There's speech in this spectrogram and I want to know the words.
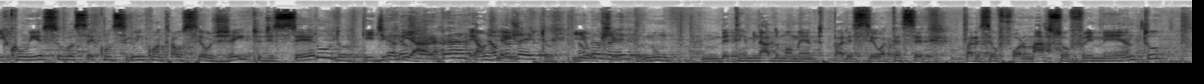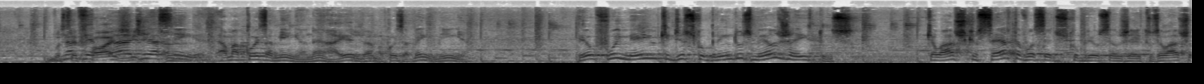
E com isso você conseguiu encontrar o seu jeito de ser Tudo. e de é criar. Jeito, é, é, um é jeito. meu jeito. E é o, que jeito. Num, num determinado momento pareceu até ser, pareceu formar sofrimento você Na verdade, foge. assim, ah. é uma coisa minha, né? Aí já é uma coisa bem minha. Eu fui meio que descobrindo os meus jeitos. Que eu acho que o certo é você descobrir os seus jeitos. Eu acho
